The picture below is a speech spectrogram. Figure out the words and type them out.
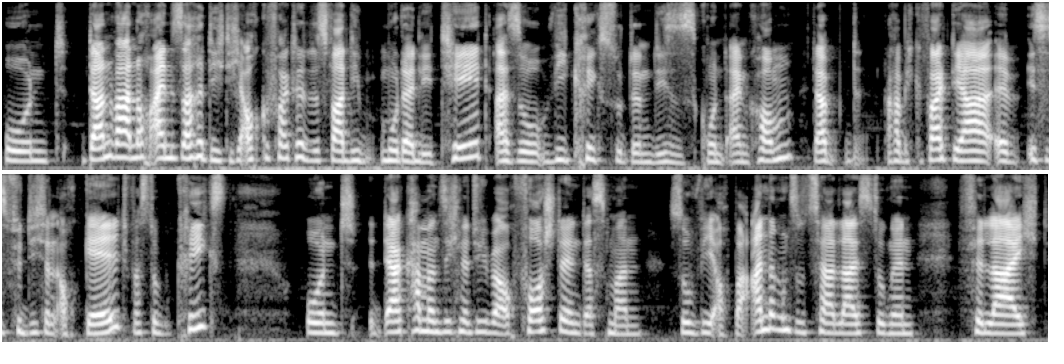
Und dann war noch eine Sache, die ich dich auch gefragt hatte, das war die Modalität. Also, wie kriegst du denn dieses Grundeinkommen? Da, da habe ich gefragt, ja, äh, ist es für dich dann auch Geld, was du kriegst? Und da kann man sich natürlich aber auch vorstellen, dass man, so wie auch bei anderen Sozialleistungen, vielleicht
